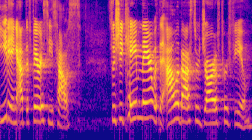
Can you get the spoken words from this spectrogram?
eating at the Pharisee's house. So she came there with an alabaster jar of perfume.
